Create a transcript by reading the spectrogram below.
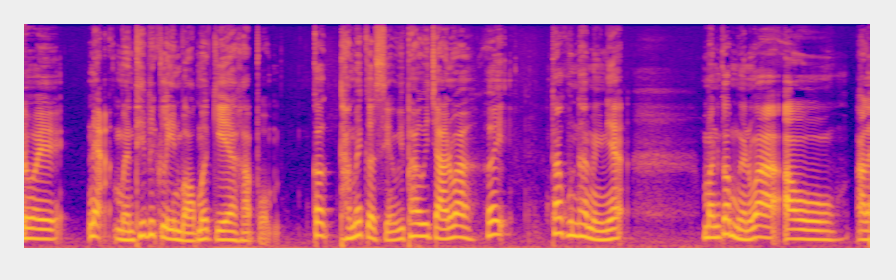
โดยเนี่ยเหมือนที่พี่กรีนบอกเมื่อกี้ครับผมก็ทำให้เกิดเสียงวิพากษ์วิจารณ์ว่า เฮ้ย ถ้าคุณทำอย่างเนี้ยมันก็เหมือนว่าเอาอะไร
